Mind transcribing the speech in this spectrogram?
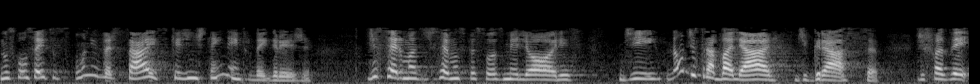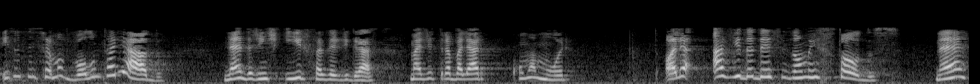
nos conceitos universais que a gente tem dentro da igreja. De, ser uma, de sermos pessoas melhores, de não de trabalhar de graça, de fazer. Isso se chama voluntariado, né? Da gente ir fazer de graça, mas de trabalhar com amor. Olha a vida desses homens todos, né?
